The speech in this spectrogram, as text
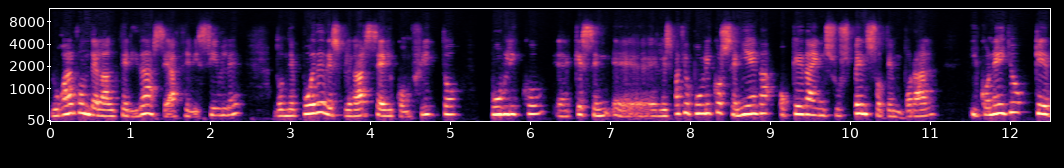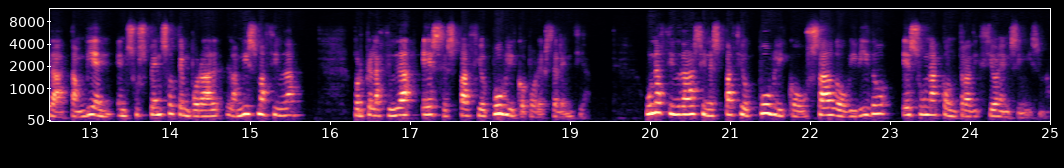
lugar donde la alteridad se hace visible, donde puede desplegarse el conflicto público, eh, que eh, el espacio público se niega o queda en suspenso temporal y con ello queda también en suspenso temporal la misma ciudad, porque la ciudad es espacio público por excelencia. Una ciudad sin espacio público usado o vivido es una contradicción en sí misma.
